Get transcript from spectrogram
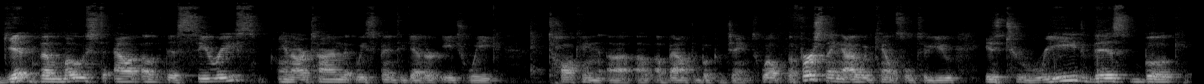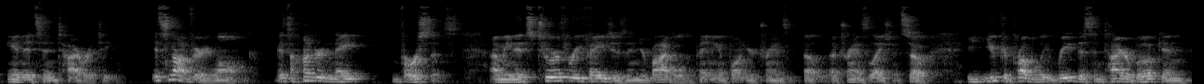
get the most out of this series and our time that we spend together each week talking uh, about the book of James? Well, the first thing I would counsel to you is to read this book in its entirety. It's not very long, it's 108 verses. I mean, it's two or three pages in your Bible, depending upon your trans, uh, translation. So you could probably read this entire book in,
